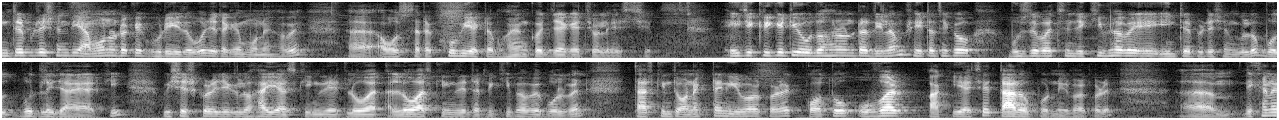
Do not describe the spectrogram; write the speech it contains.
ইন্টারপ্রিটেশন দিয়ে এমন ওটাকে ঘুরিয়ে দেবো যেটাকে মনে হবে অবস্থাটা খুবই একটা ভয়ঙ্কর জায়গায় চলে এসছে। এই যে ক্রিকেটীয় উদাহরণটা দিলাম, সেইটা থেকেও বুঝতে পারছেন যে কীভাবে এই ইন্টারপ্রিটেশনগুলো বদলে যায় আর কি। বিশেষ করে যেগুলো high asking rate low low asking rate আপনি কীভাবে বলবেন, তার কিন্তু অনেকটাই নির্ভর করে কত ওভার বাকি আছে, তার ওপর নির্ভর করে। এখানে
